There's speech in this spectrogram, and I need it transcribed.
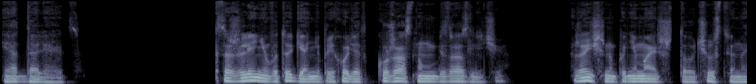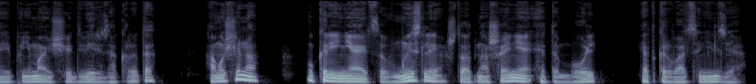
и отдаляется. К сожалению, в итоге они приходят к ужасному безразличию. Женщина понимает, что чувственная и понимающая дверь закрыта, а мужчина укореняется в мысли, что отношения — это боль и открываться нельзя.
